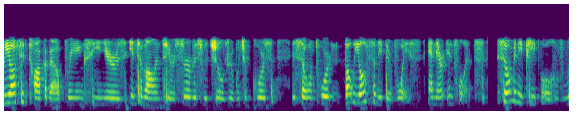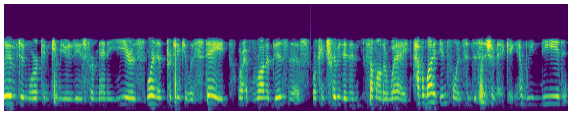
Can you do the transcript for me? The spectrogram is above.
We often talk about bringing seniors into volunteer service with children, which of course is so important, but we also need their voice and their influence. So many people who've lived and worked in communities for many years or in a particular state or have run a business or contributed in some other way have a lot of influence in decision making, and we need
